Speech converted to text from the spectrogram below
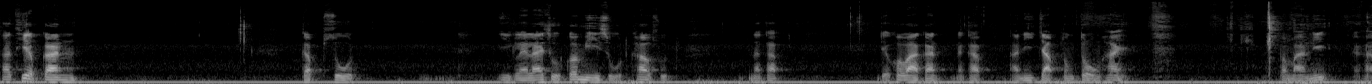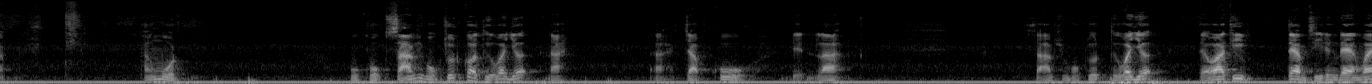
ถ้าเทียบกันกับสูตรอีกหลาย ๆ สูตรก็มีสูตรเข้าสูตรนะครับ เดี๋ยวค่อยว่ากันนะครับ อันนี้จับตรง ๆ ให้ประมาณนี้นะครับ ทั้งหมด66 36ชุดก็ถือว่าเยอะนะจับคู่เด่นล่าง36ชุดถือว่าเยอะ แต่ว่าที่แต้มสีแดงๆไว้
